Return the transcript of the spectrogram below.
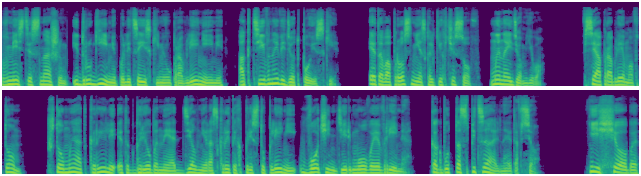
вместе с нашим и другими полицейскими управлениями активно ведет поиски. Это вопрос нескольких часов. Мы найдем его. Вся проблема в том, что мы открыли этот грёбаный отдел нераскрытых преступлений в очень дерьмовое время, как будто специально это все. «Еще бы»,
